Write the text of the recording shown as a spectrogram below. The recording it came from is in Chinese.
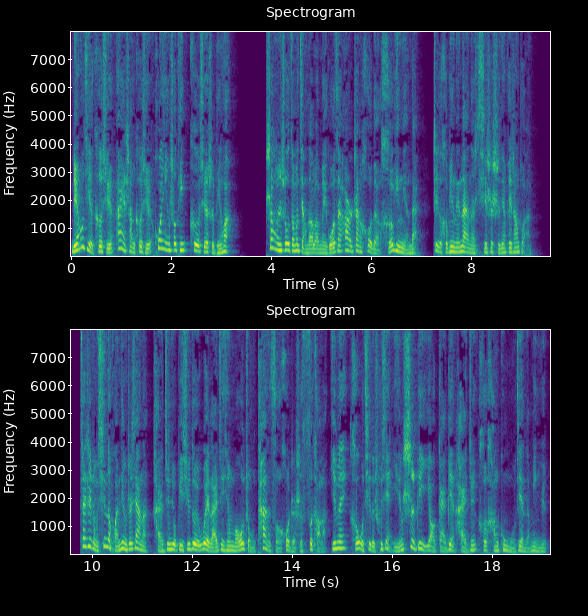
了解科学，爱上科学，欢迎收听《科学视频化》。上文书咱们讲到了美国在二战后的和平年代，这个和平年代呢，其实时间非常短。在这种新的环境之下呢，海军就必须对未来进行某种探索或者是思考了，因为核武器的出现已经势必要改变海军和航空母舰的命运。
